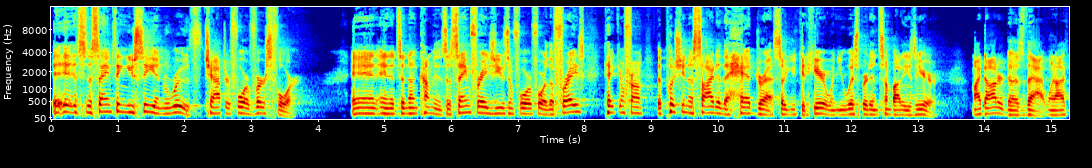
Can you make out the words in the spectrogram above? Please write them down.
It's the same thing you see in Ruth chapter 4, verse 4. And, and it's an uncommon, it's the same phrase used in 4 4. The phrase taken from the pushing aside of the headdress so you could hear when you whispered in somebody's ear. My daughter does that. When I,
